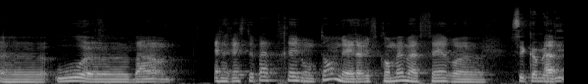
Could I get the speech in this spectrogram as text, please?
euh, où euh, ben, elle reste pas très longtemps, mais elle arrive quand même à faire, euh, C'est comme à, dit,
